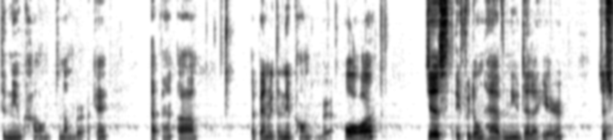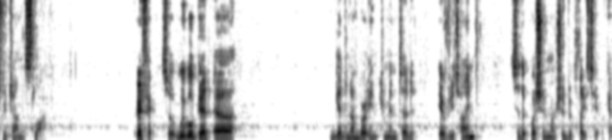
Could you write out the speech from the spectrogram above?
the new count number okay? Append, uh, append with the new count number. Or just if we don't have new data here just return the slug perfect. So we will get a get a number incremented every time. So the question mark should be placed here. Okay.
